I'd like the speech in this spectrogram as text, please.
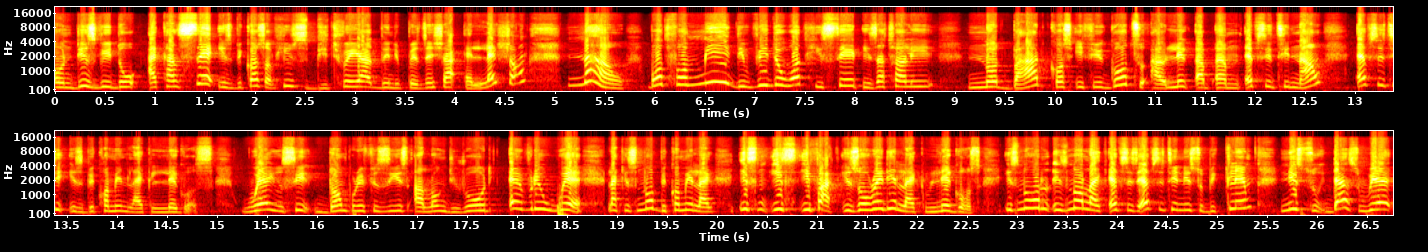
on this video. I can say it's because of his betrayal during the presidential election. Now but for me the video what he said is actually not bad because if you go to our uh, um, fct now fct is becoming like lagos where you see dump refugees along the road everywhere. Like it's not becoming like it's it's in fact it's already like lagos. It's not it's not like fct fct needs to be claimed needs to that's where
